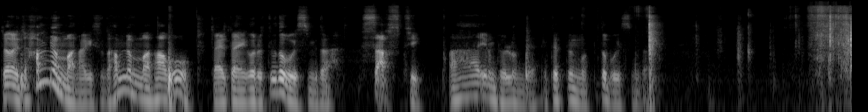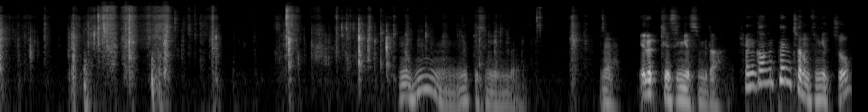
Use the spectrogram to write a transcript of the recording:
저는 이제 한 면만 하겠습니다. 한 면만 하고, 자, 일단 이거를 뜯어보겠습니다. 싹스틱. 아, 이름 별론데. 어쨌든 뭐 뜯어보겠습니다. 음, 이렇게 생겼네. 네, 이렇게 생겼습니다. 형광펜처럼 생겼죠?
